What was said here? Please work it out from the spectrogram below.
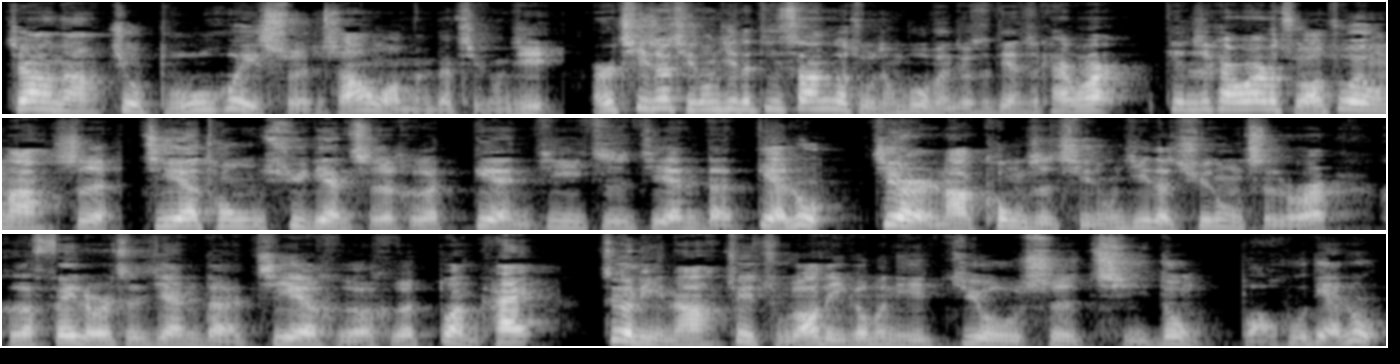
这样呢就不会损伤我们的启动机。而汽车启动机的第三个组成部分就是电池开关。电池开关的主要作用呢是接通蓄电池和电机之间的电路，进而呢控制启动机的驱动齿轮和飞轮之间的结合和断开。这里呢，最主要的一个问题就是启动保护电路。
